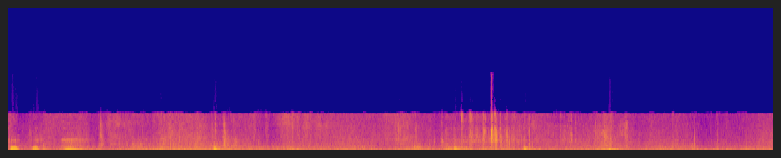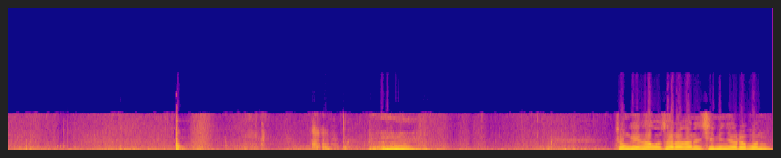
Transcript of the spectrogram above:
존경하고 사랑하는 시민 여러분,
